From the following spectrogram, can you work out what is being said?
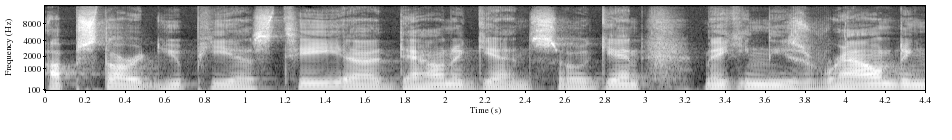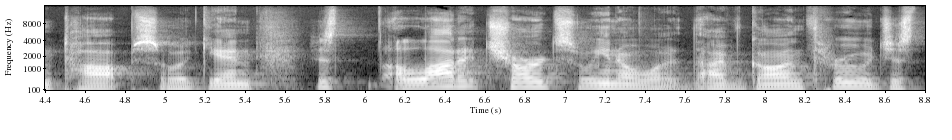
Upstart UPST uh, down again. So again, making these rounding tops. So again, just a lot of charts. You know, what I've gone through just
